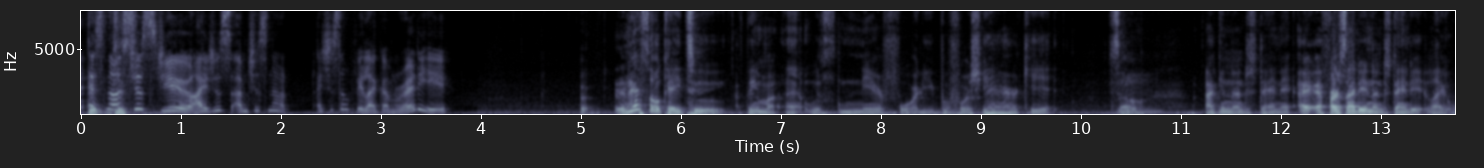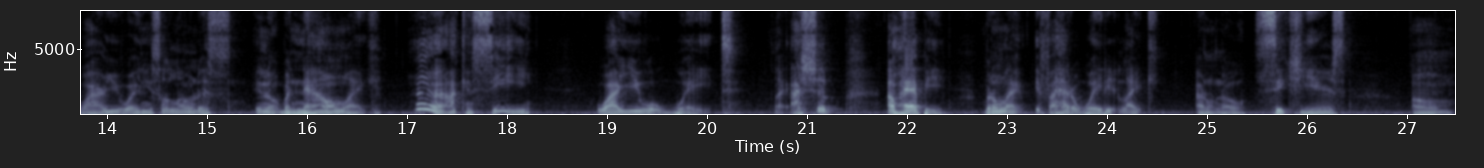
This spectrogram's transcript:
It's not just, you. I just, I'm just not. I just don't feel like I'm ready. and that's okay too. I think my aunt was near forty before she had her kid, so mm. I can understand it. I, at first, I didn't understand it. Like, why are you waiting so long? That's you know. But now I'm like, yeah, I can see why you will wait. Like, I should. I'm happy, but I'm like, if I had waited like I don't know six years, um,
